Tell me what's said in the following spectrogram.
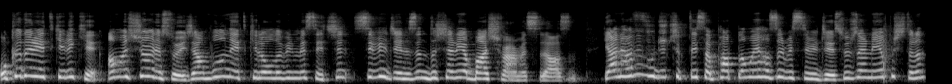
O kadar etkili ki ama şöyle söyleyeceğim bunun etkili olabilmesi için sivilcenizin dışarıya baş vermesi lazım. Yani hafif ucu çıktıysa patlamaya hazır bir sivilceyse üzerine yapıştırın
